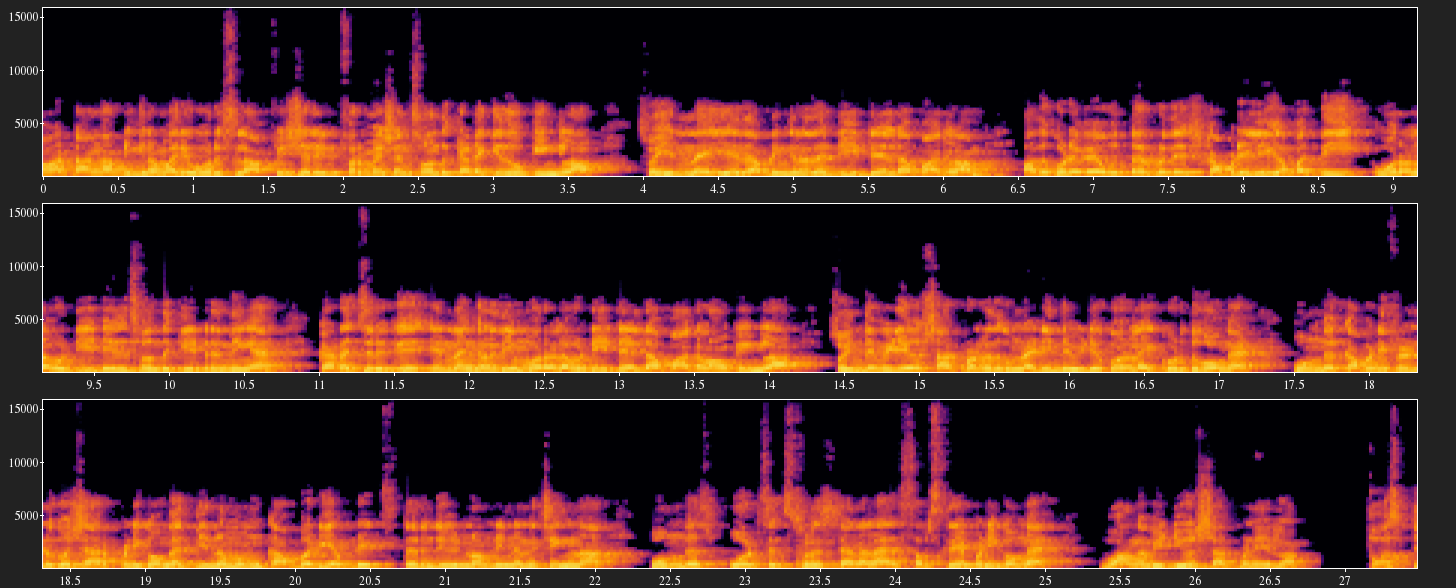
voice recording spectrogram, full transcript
மாட்டாங்க அப்படிங்கிற மாதிரி ஒரு சில அஃபிஷியல் இன்ஃபர்மேஷன்ஸ் வந்து கிடைக்கிது ஓகேங்களா? ஸோ என்ன ஏது அப்படிங்கிறத டீட்டெயில்டாக பார்க்கலாம். அது கூடவே உத்தரப்பிரதேஷ் கபடி லீகை பற்றி ஓரளவு டீட்டெயில்ஸ் வந்து கேட்டிருந்தீங்க. கிடைச்சிருக்கு என்னங்கிறதையும் ஓரளவு டீட்டெயில்டாக பார்க்கலாம் ஓகேங்களா? ஸோ இந்த வீடியோ ஸ்டார்ட் பண்ணுறதுக்கு முன்னாடி இந்த வீடியோக்கு ஒரு லைக் கொடுத்துக்கோங்க. உங்கள் கபடி ஃப்ரெண்டுக்கும் ஷேர் பண்ணிக்கோங்க. தினமும் கபடி அப்டேட்ஸ் தெரிஞ்சுக்கணும் அப்படின்னு நினச்சிங்கன்னா உங்கள் ஸ்போர்ட்ஸ் எக்ஸ்பிரஸ் சேனலை சப்ஸ்கிரைப் பண்ணிக்கோங்க. வாங்க வீடியோ ஸ்டார்ட் பண்ணிடலாம். ஃபர்ஸ்ட்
